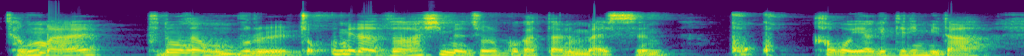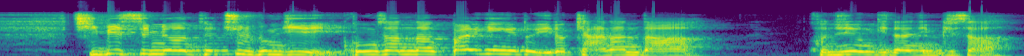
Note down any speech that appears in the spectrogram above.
정말 부동산 공부를 조금이라도 더 하시면 좋을 것 같다는 말씀 콕콕 하고 이야기 드립니다. 집 있으면 대출 금지, 공산당 빨갱이도 이렇게 안 한다. 권준영 기자님 기사.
